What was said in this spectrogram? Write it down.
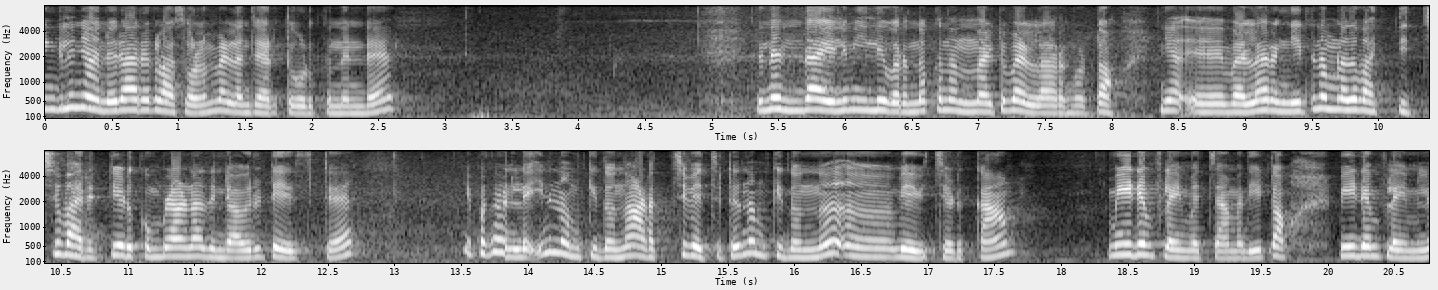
എങ്കിലും ഞാനൊരു അര ഗ്ലാസ്സോളം വെള്ളം ചേർത്ത് കൊടുക്കുന്നുണ്ട്. ഇതിന് എന്തായാലും ഈ ലിവറിൽ നിന്നൊക്കെ നന്നായിട്ട് വെള്ളം ഇറങ്ങും കേട്ടോ വെള്ളം ഇറങ്ങിയിട്ട് നമ്മളത് വറ്റിച്ച് വരട്ടിയെടുക്കുമ്പോഴാണ് അതിന്റെ ആ ഒരു ടേസ്റ്റ് ഇപ്പം കാണില്ലേ ഇനി നമുക്കിതൊന്ന് അടച്ച് വെച്ചിട്ട് നമുക്കിതൊന്ന് വേവിച്ചെടുക്കാം. മീഡിയം ഫ്ലെയിം വെച്ചാൽ മതി കേട്ടോ മീഡിയം ഫ്ലെയിമിൽ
